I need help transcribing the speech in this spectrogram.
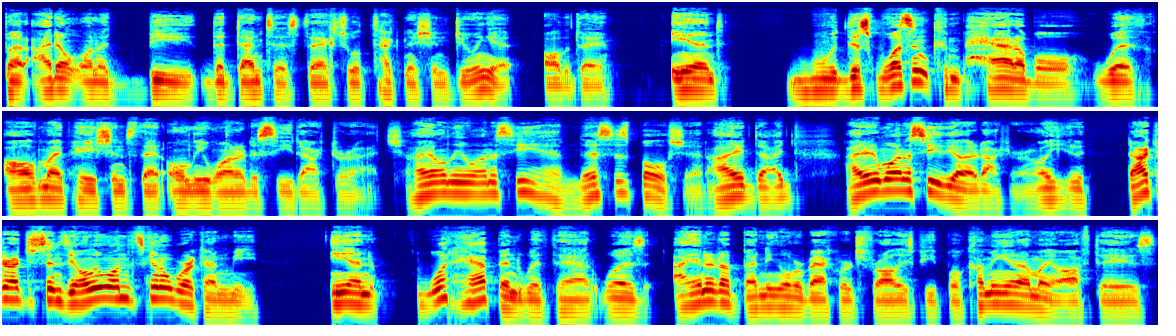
But I don't want to be the dentist, the actual technician doing it all the day. And this wasn't compatible with all of my patients that only wanted to see Dr. Etch. I only want to see him. This is bullshit. I, I, I didn't want to see the other doctor. Dr. Etchison's the only one that's going to work on me. And what happened with that was I ended up bending over backwards for all these people, coming in on my off days,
